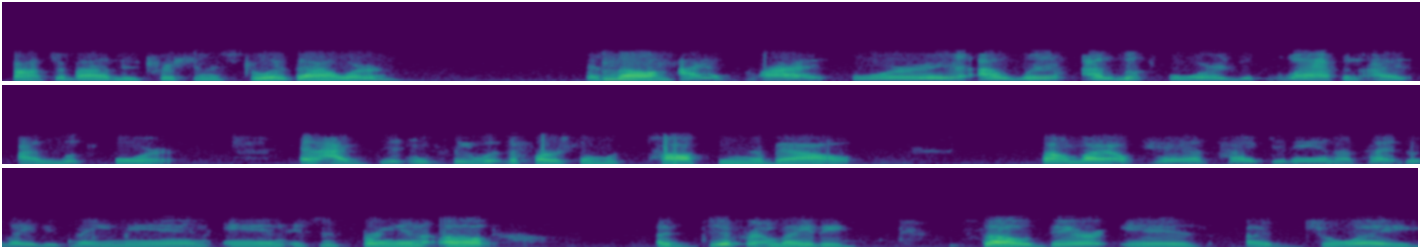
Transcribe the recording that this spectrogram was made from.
sponsored by nutritionist Joy Bauer. And so mm-hmm. I applied for it. I went, I looked for it. This is what happened. I, I looked for it, and I didn't see what the person was talking about. So I'm like, okay, I typed it in. I typed the lady's name in, and it's just bringing up a different lady. So there is a Joy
